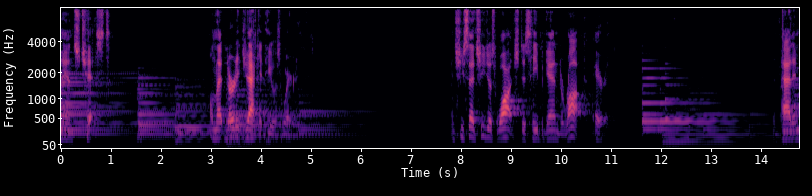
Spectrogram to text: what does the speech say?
man's chest on that dirty jacket he was wearing. And she said she just watched as he began to rock Eric and pat him.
